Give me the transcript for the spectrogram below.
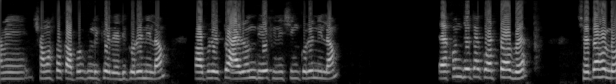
আমি সমস্ত কাপড়গুলিকে রেডি করে নিলাম। তারপরে একটু আয়রন দিয়ে ফিনিশিং করে নিলাম। এখন যেটা করতে হবে, সেটা হলো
